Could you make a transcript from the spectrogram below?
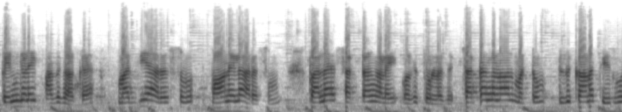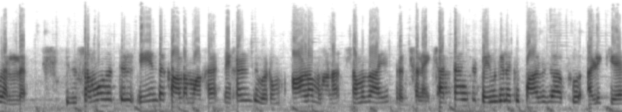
பெண்களை பாதுகாக்க மத்திய அரசும் மாநில அரசும் பல சட்டங்களை வகுத்துள்ளது. சட்டங்களால் மட்டும் இதுக்கான தீர்வு அல்ல. இது சமூகத்தில் நீண்ட காலமாக நிகழ்ந்து வரும் ஆழமான சமுதாய பிரச்சனை. சட்டங்கள் பெண்களுக்கு பாதுகாப்பு அளிக்க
